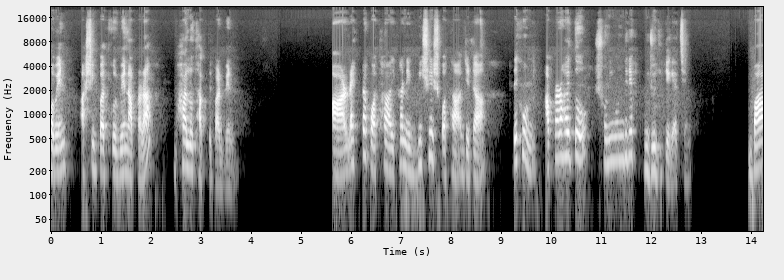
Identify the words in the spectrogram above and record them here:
হবেন, আশীর্বাদ করবেন, আপনারা ভালো থাকতে পারবেন। আর একটা কথা, এখানে বিশেষ কথা যেটা, দেখুন, আপনারা হয়তো শনি মন্দিরে পুজো দিতে গেছেন বা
